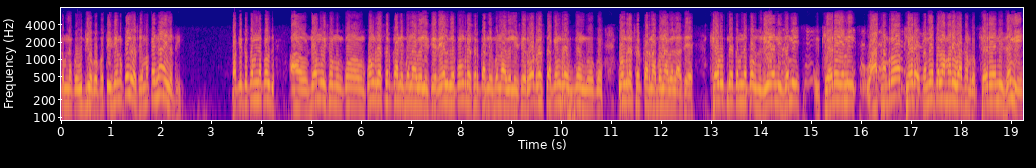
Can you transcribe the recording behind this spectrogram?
તમને કોઈ ઉદ્યોગો પતિ છે એનો કર્યો છે? એમાં કઈ નાય નથી. બાકી તો તમને કહું આ ડેમો કોંગ્રેસ સરકારની બનાવેલી છે રેલવે કોંગ્રેસ સરકારની બનાવેલી છે રોડ રસ્તા કોંગ્રેસ સરકારના બનાવેલા છે. ખેડૂતને તમને કહું છું રેની જમીન ખેડે એની વાત સાંભળો ખેડે. તમે પેલા મારી વાત સાંભળો. ખેડે એની જમીન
